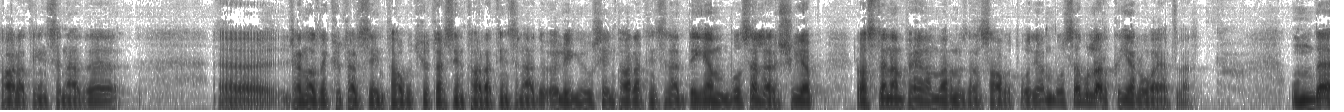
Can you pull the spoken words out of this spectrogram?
tahorating sinadi. E, janoza ko'tarsang, tobut ko'tarsang tahorating sinadi, o'lik yuvsang tahorating sinadi degan bo'lsalar, shu gap rostdan ham payg'ambarimizdan sabit bo'lgan bo'lsa, bular qilgan rivoyatlar. Unda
